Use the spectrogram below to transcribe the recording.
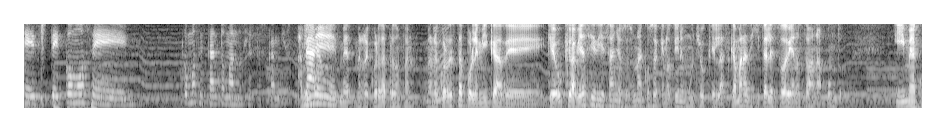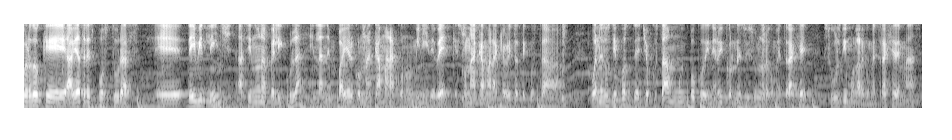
este, cómo se cómo se están tomando ciertos cambios. A Claro. mí me, me- me recuerda, perdón, fan, me recuerda esta polémica de que, que había hace 10 años, es una cosa que no tiene mucho, que las cámaras digitales todavía no estaban a punto. Y me acuerdo que había tres posturas. Eh, David Lynch haciendo una película, Inland Empire, con una cámara con un mini DV, que es una cámara que ahorita te cuesta... Bueno, en esos tiempos de hecho costaba muy poco dinero y con eso hizo un largometraje, su último largometraje además.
